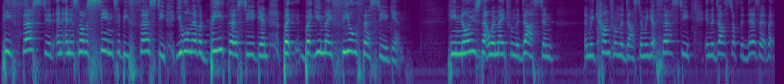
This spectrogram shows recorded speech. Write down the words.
he thirsted, and, and it's not a sin to be thirsty. You will never be thirsty again, but, but you may feel thirsty again. He knows that we're made from the dust, and, and we come from the dust, and we get thirsty in the dust of the desert. But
